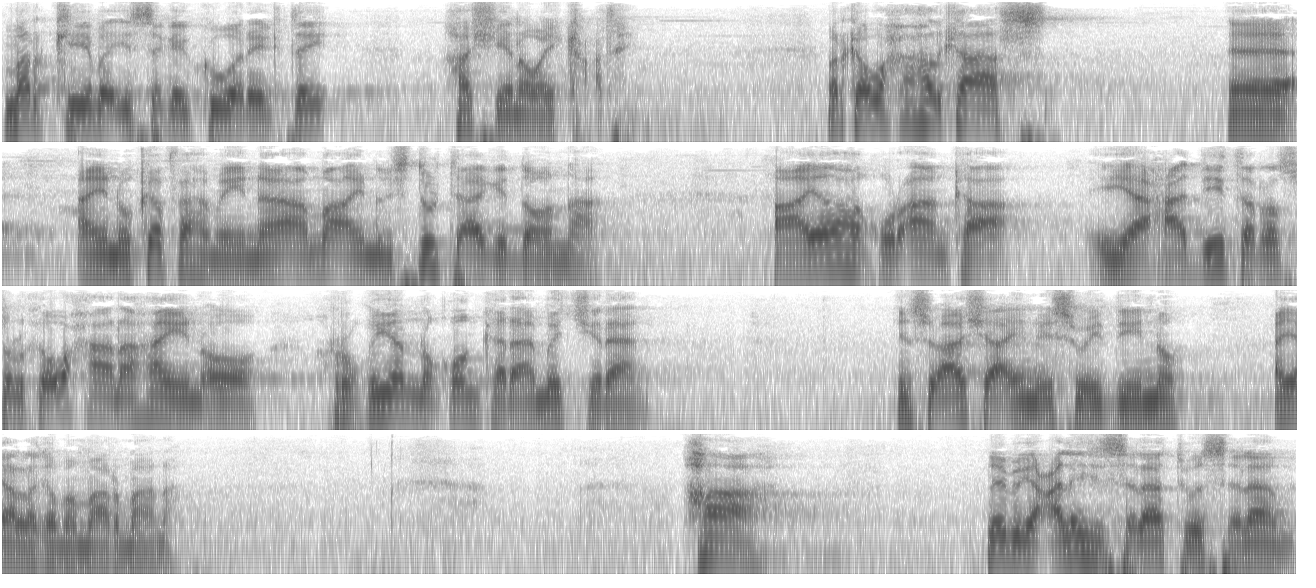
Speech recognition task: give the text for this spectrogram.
markiiba isagay ku wareegtay hashiina way kacday marka waxaa halkaas aynu ka fahmaynaa ama aynu isdul taagi doonnaa aayadaha qur'aanka iyo axaadiidta rasuulka waxaan ahayn oo ruqyo noqon karaa ma jiraan in su'aasha aynu isweydiinno ayaa lagama maarmaana haa nebiga calayhi salaatu wasalaam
